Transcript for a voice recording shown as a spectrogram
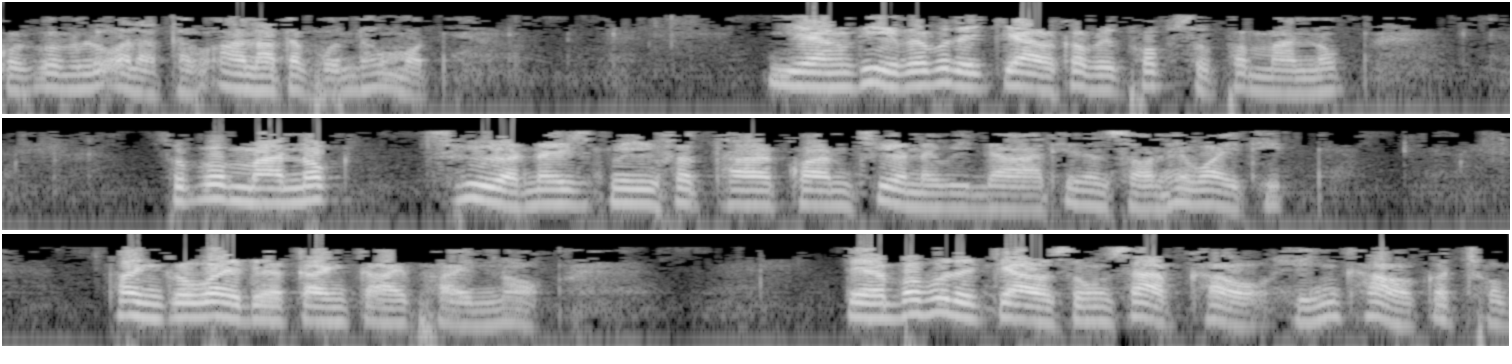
กฏว่ามันรู้อรหัตอราตผลทั้งหมด อย่างที่พระพุทธเจ้าเข้าไปพบสุภมาน สุภมานกเชื่อในมีศรัทธาความเชื่อในวิดาที่ท่านสอนให้ไหว้ทิศท่านก็ไหว้ด้วยการกายภายนอก แต่พระพุทธเจ้าทรงทราบเข้าเห็นเข้าก็ชม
